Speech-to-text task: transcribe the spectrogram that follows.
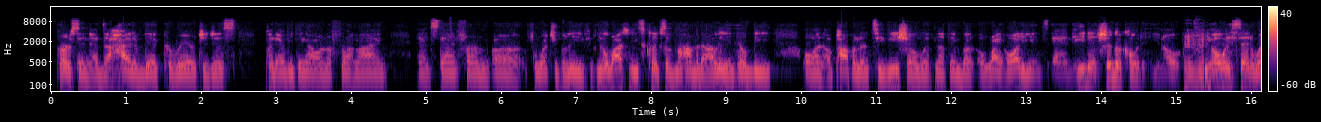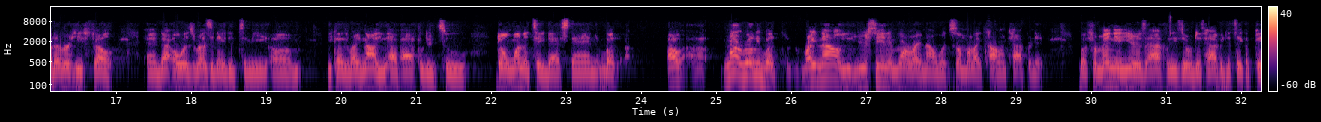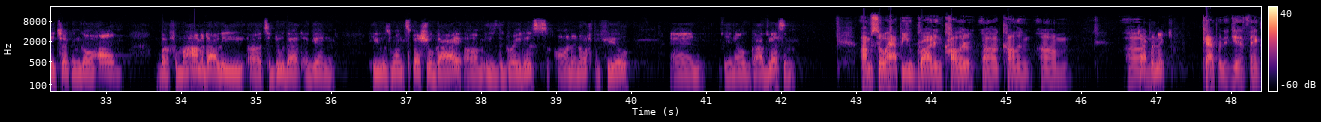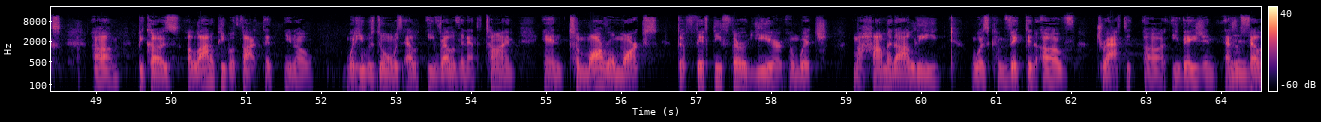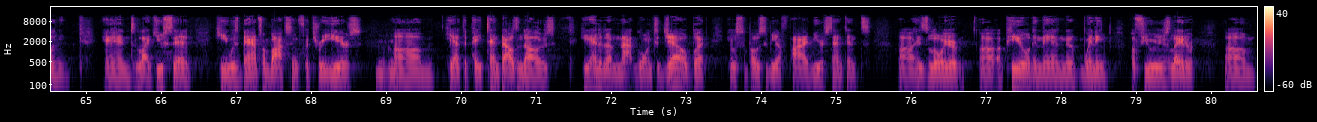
person at the height of their career to just put everything out on the front line and stand firm uh, for what you believe. You'll watch these clips of Muhammad Ali, and he'll be on a popular TV show with nothing but a white audience, and he didn't sugarcoat it. You know, mm-hmm. he always said whatever he felt, and that always resonated to me um, because right now you have athletes who don't want to take that stand, but I, I, not really. But right now, you're seeing it more right now with someone like Colin Kaepernick. But for many years, athletes they were just happy to take a paycheck and go home but for Muhammad Ali uh, to do that again, he was one special guy. Um, he's the greatest on and off the field, and you know, God bless him. I'm so happy you brought in Colin, uh, Colin um, um, Kaepernick. Kaepernick, yeah, thanks. Um, because a lot of people thought that you know what he was doing was irrelevant at the time, and tomorrow marks the 53rd year in which Muhammad Ali was convicted of draft uh, evasion as mm. a felony. And like you said, he was banned from boxing for three years. Mm-hmm. Um, he had to pay ten thousand dollars. He ended up not going to jail, but it was supposed to be a five-year sentence. Uh, his lawyer uh, appealed, and they ended up winning a few years later. Um,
